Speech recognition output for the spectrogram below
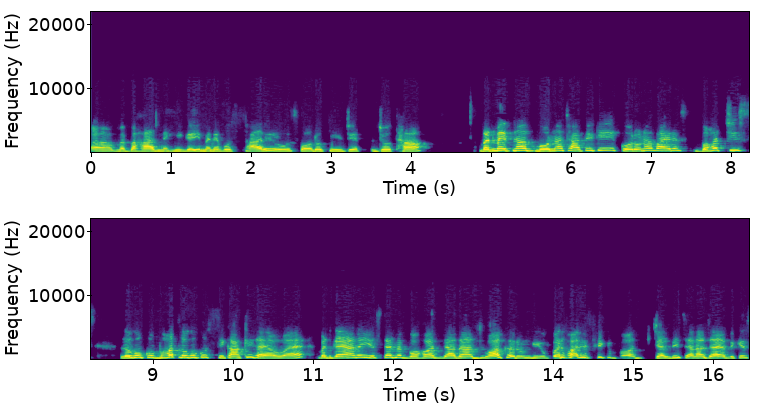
uh, मैं बाहर नहीं गई। मैंने वो सारे रूल्स फॉलो किए जो था। बट मैं इतना बोलना चाहती हूँ कि कोरोना वायरस बहुत चीज़ लोगों को बहुत लोगों को सिखा के गया हुआ है। बट गया नहीं इस तरह मैं बहुत ज़्यादा दुआ करूँगी ऊपर वाले से कि बहुत जल्दी चला जाए। बिकॉज़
